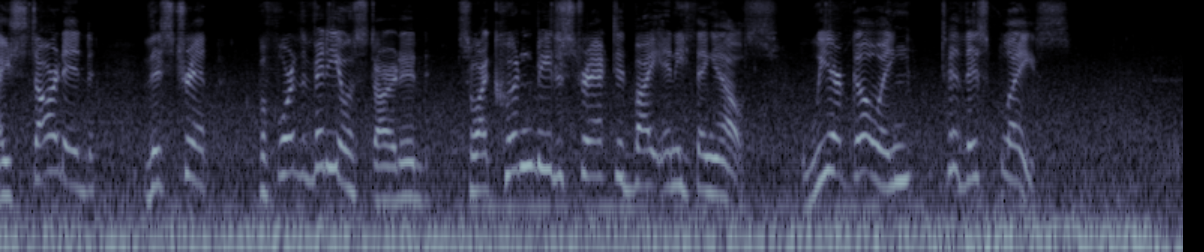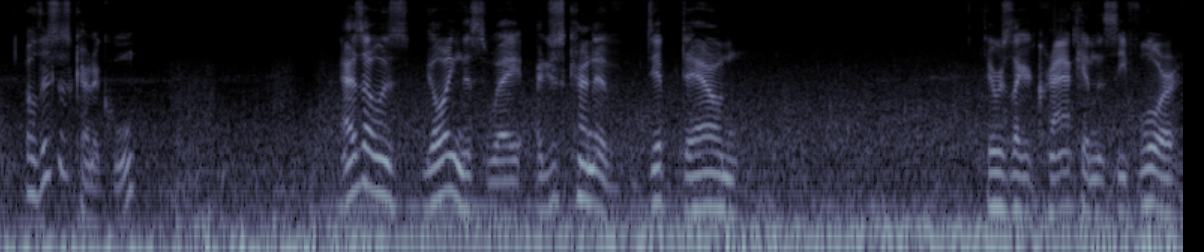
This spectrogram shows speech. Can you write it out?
I started this trip before the video started, so I couldn't be distracted by anything else. We are going to this place. Oh, this is kind of cool. As I was going this way, I just kind of dipped down there was like a crack in the seafloor.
